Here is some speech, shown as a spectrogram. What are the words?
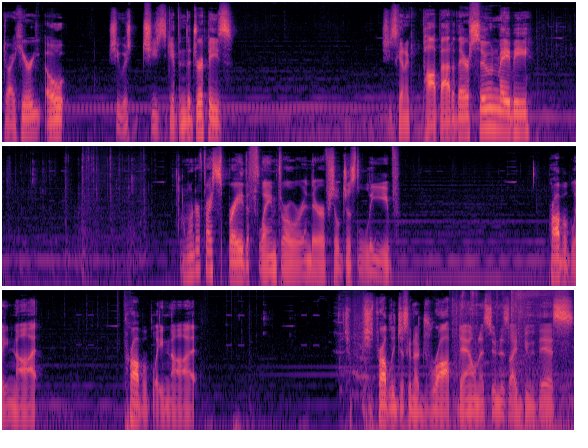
Do I hear you? Oh, she was she's given the drippies. She's gonna pop out of there soon, maybe. I wonder if I spray the flamethrower in there, if she'll just leave. Probably not. Probably not. She's probably just going to drop down as soon as I do this.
